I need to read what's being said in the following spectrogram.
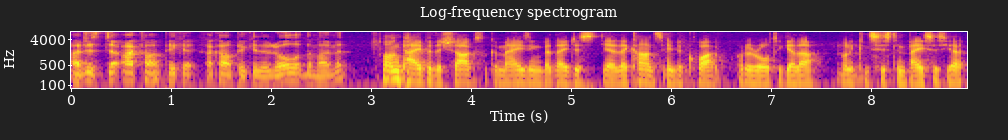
I just I can't pick it. I can't pick it at all at the moment. On paper, the Sharks look amazing, but they just yeah they can't seem to quite put it all together mm. on a mm. consistent basis yet.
